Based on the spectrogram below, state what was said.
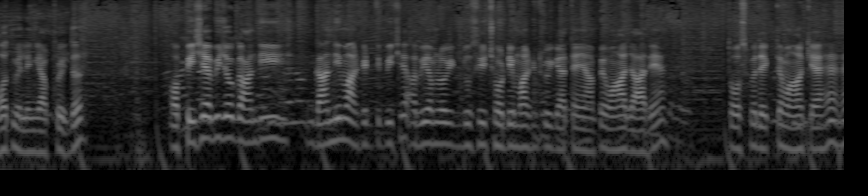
बहुत मिलेंगे आपको इधर। और पीछे अभी जो गांधी गांधी मार्केट के पीछे, अभी हम लोग एक दूसरी छोटी मार्केट को कहते हैं, यहाँ पे वहाँ जा रहे हैं। तो उसमें देखते हैं वहाँ क्या है।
